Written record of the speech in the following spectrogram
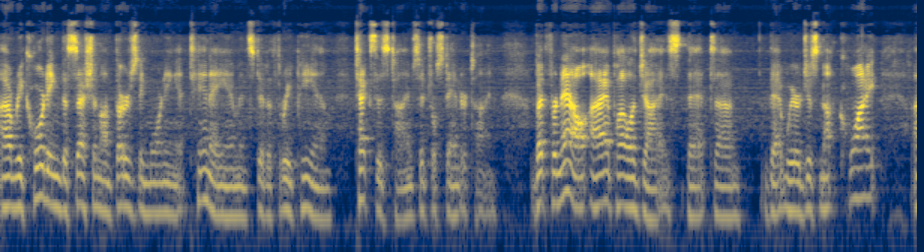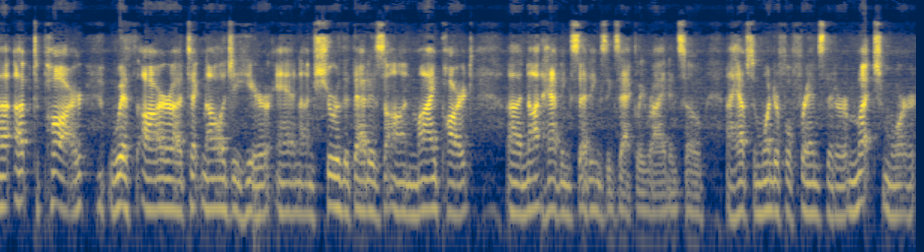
uh, recording the session on Thursday morning at 10 a.m. instead of 3 p.m. Texas time, Central Standard Time. But for now, I apologize that um, that we're just not quite. Uh, up to par with our uh, technology here, and I'm sure that that is on my part uh, not having settings exactly right. And so I have some wonderful friends that are much more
